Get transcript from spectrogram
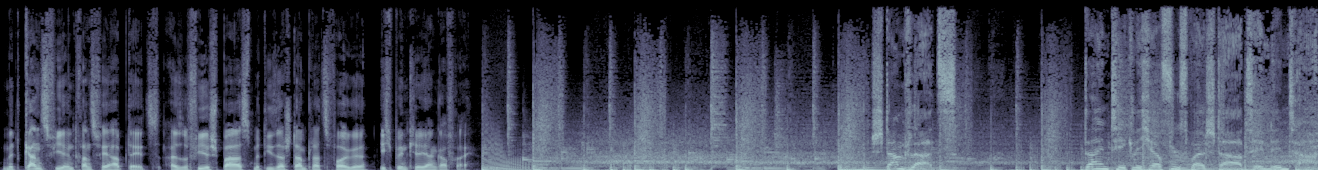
mit ganz vielen Transfer-Updates. Also viel Spaß mit dieser Stammplatzfolge. Ich bin Kilian Gaffrey. Stammplatz. Dein täglicher Fußballstart in den Tag.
